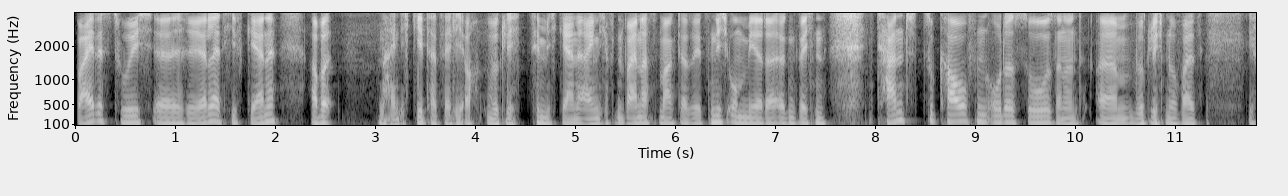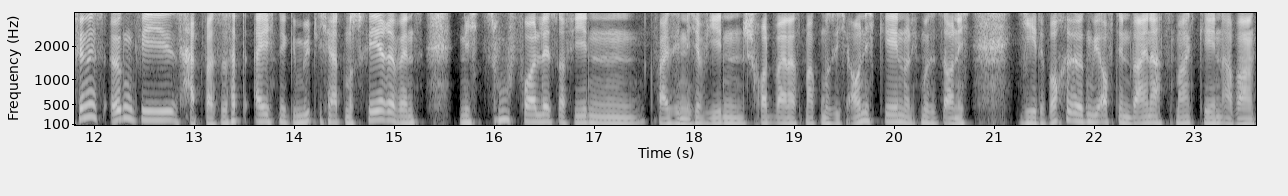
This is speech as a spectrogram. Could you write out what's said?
Beides tue ich äh, relativ gerne. Aber Nein, ich gehe tatsächlich auch wirklich ziemlich gerne eigentlich auf den Weihnachtsmarkt. Also jetzt nicht, um mir da irgendwelchen Tant zu kaufen oder so, sondern ähm, wirklich nur, weil ich finde es irgendwie, es hat was. Es hat eigentlich eine gemütliche Atmosphäre, wenn es nicht zu voll ist. Auf jeden, weiß ich nicht, auf jeden Schrott-Weihnachtsmarkt muss ich auch nicht gehen und ich muss jetzt auch nicht jede Woche irgendwie auf den Weihnachtsmarkt gehen, aber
